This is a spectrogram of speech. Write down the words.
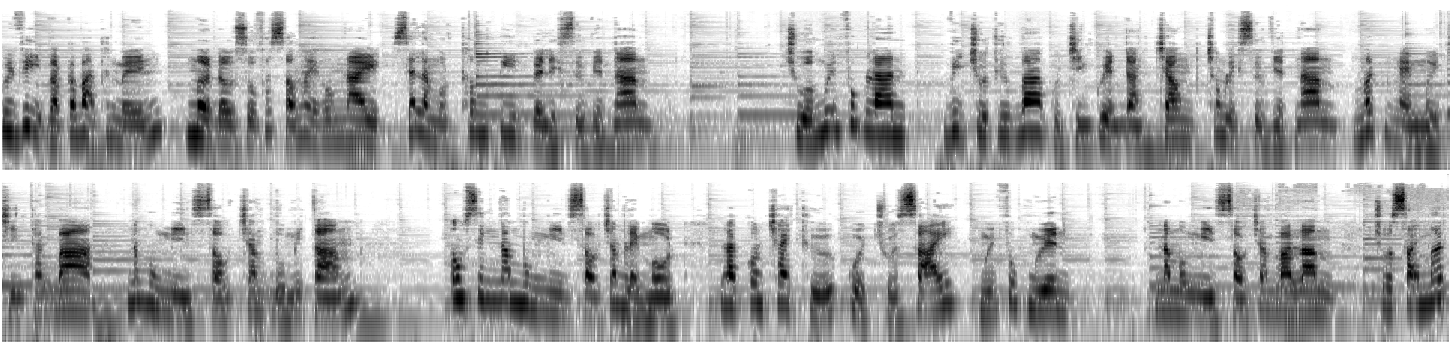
Quý vị và các bạn thân mến, mở đầu số phát sóng ngày hôm nay sẽ là một thông tin về lịch sử Việt Nam. Chúa Nguyễn Phúc Lan, vị chúa thứ ba của chính quyền Đảng Trong trong lịch sử Việt Nam, mất ngày 19 tháng 3 năm 1648. Ông sinh năm 1601, là con trai thứ của chúa Sãi Nguyễn Phúc Nguyên. Năm 1635, chúa Sãi mất,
